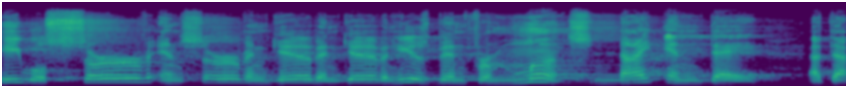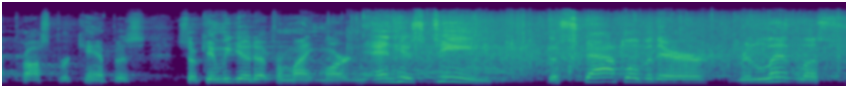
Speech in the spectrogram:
He will serve and serve and give and give, and he has been for months, night and day, at that Prosper campus. So, can we get up for Mike Martin and his team, the staff over there, relentless.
